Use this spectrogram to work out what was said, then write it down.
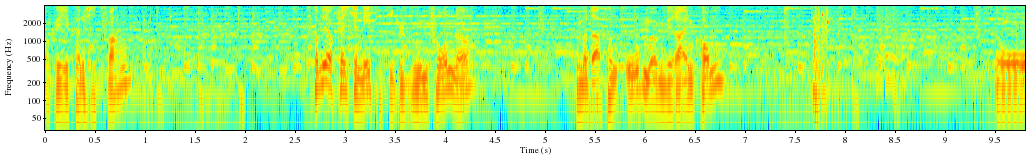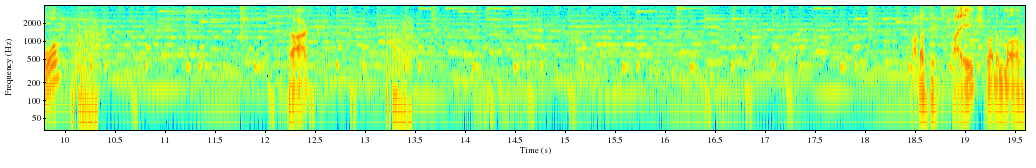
Okay, hier kann ich nichts machen. Jetzt kommt ja auch gleich der nächste Secret Room schon, ne? Wenn wir da von oben irgendwie reinkommen. So. Zack. War das jetzt falsch? Warte mal.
